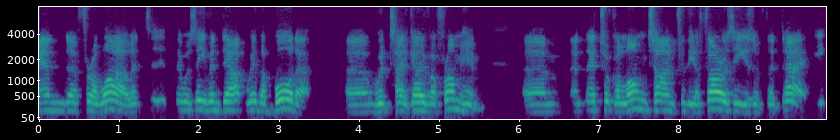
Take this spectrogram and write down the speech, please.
and uh, for a while, it, it, there was even doubt whether Border uh, would take over from him. Um, and that took a long time for the authorities of the day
